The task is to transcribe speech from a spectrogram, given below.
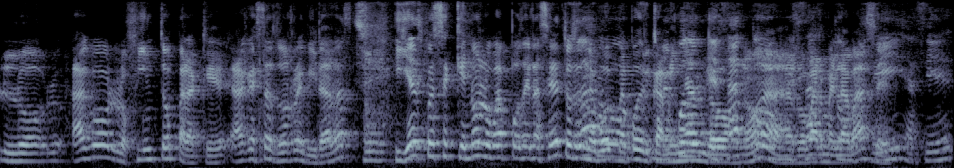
lo, lo- hago lo finto para que haga estas dos reviradas Sí. y ya después sé que no lo va a poder hacer, entonces me, voy- me puedo ir puedo- caminando, exacto, ¿no? A exacto, robarme la base. Sí, así es.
